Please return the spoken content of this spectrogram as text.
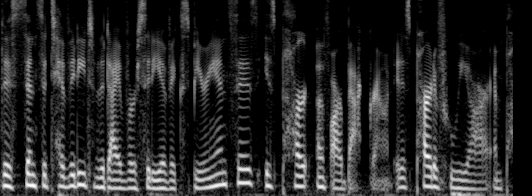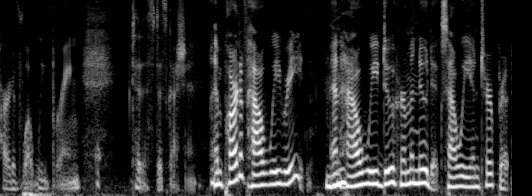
this sensitivity to the diversity of experiences is part of our background. It is part of who we are and part of what we bring to this discussion. And part of how we read mm-hmm. and how we do hermeneutics, how we interpret.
